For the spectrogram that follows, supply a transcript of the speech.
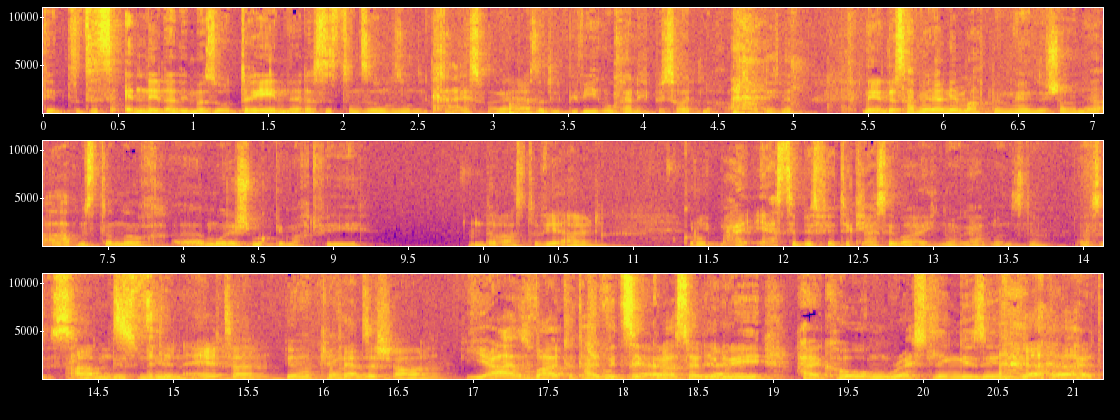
den, das Ende dann immer so drehen, ne? Das ist dann so, so ein Kreis, war, ne? Also die Bewegung kann ich bis heute noch auswendig, ne? Nee, das haben wir dann gemacht beim Fernsehschauen, ne? Abends dann noch äh, Modeschmuck gemacht für die Und da warst du wie alt? Grob. Mal erste bis vierte Klasse war ich nur gehabt uns, ne? Also Abends mit den Eltern Ja, klar. Fernseh schauen. Ja, das war halt total Schmuck, witzig. Du hast halt Ja, irgendwie Hulk Hogan Wrestling gesehen, der hat da halt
